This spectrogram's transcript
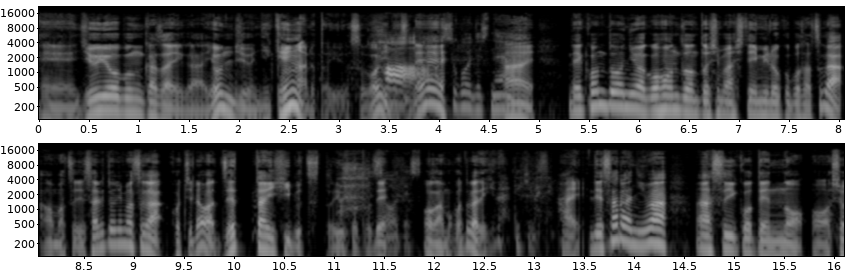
えー重要文化財が42件あるというすごいですはあね。すごいですね。はい、で近藤にはご本尊としまして弥勒菩薩がお祭りされておりますがこちらは絶対秘仏ということで拝むことができない。できませんはい、でさらにはあ水古天皇お聖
